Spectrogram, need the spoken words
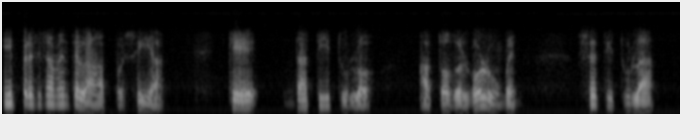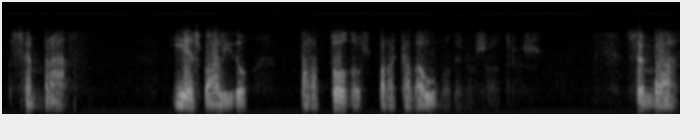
Y precisamente la poesía que da título a todo el volumen se titula Sembrad y es válido para todos, para cada uno de nosotros. Sembrad,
